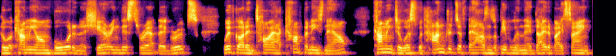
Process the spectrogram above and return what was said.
who are coming on board and are sharing this throughout their groups. We've got entire companies now coming to us with hundreds of thousands of people in their database saying,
